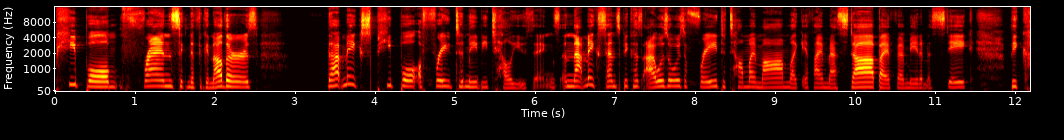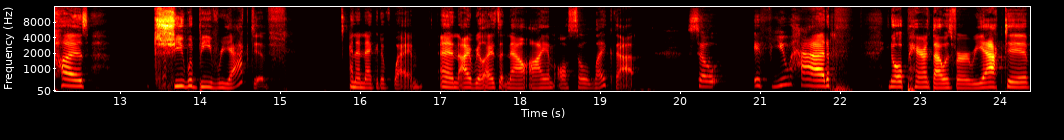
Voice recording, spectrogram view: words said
people, friends, significant others, that makes people afraid to maybe tell you things. And that makes sense because I was always afraid to tell my mom, like, if I messed up, if I made a mistake, because she would be reactive in a negative way. And I realize that now I am also like that. So if you had, you know, a parent that was very reactive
